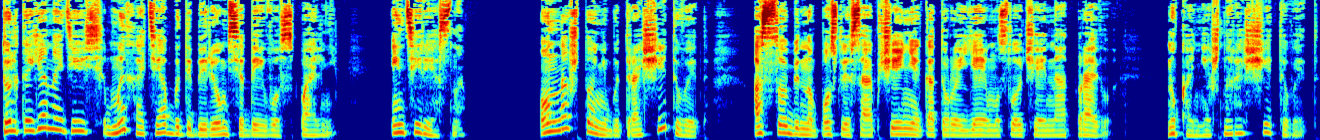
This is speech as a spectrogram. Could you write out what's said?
только я надеюсь, мы хотя бы доберемся до его спальни. Интересно, он на что-нибудь рассчитывает, особенно после сообщения, которое я ему случайно отправила? Ну, конечно, рассчитывает.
